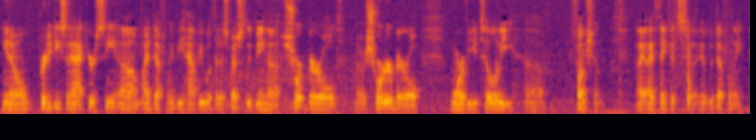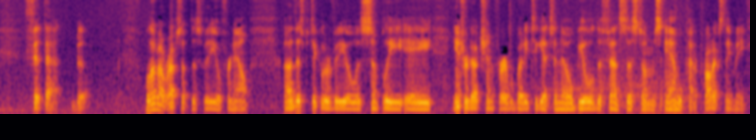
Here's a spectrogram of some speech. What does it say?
you know pretty decent accuracy. Um, I'd definitely be happy with it especially being a short barreled shorter barrel more of a utility uh, function. I, I, think it's uh, it would definitely fit that bill. Well, that about wraps up this video for now. Uh, this particular video was simply a introduction for everybody to get to know Bula Defense Systems and what kind of products they make.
